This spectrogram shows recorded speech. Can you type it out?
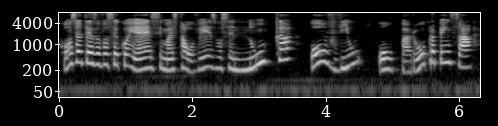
Com certeza você conhece, mas talvez você nunca ouviu ou parou para pensar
